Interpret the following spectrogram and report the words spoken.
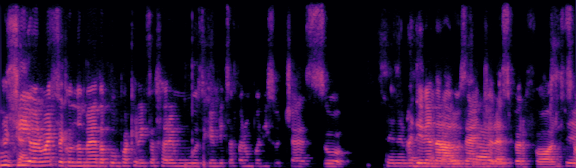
Ok. Sì, ormai secondo me dopo un po' che inizia a fare musica, inizia a fare un po' di successo, Se ne devi andare a Los. Angeles per forza. Sì.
